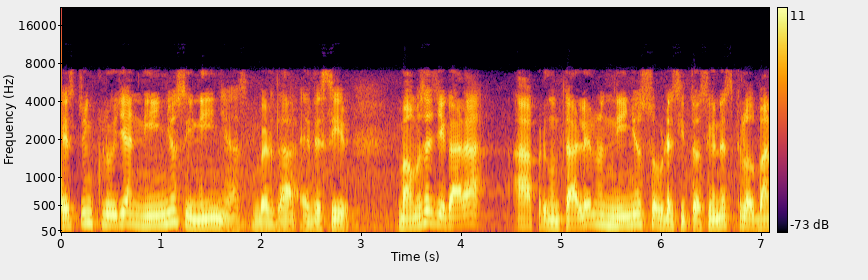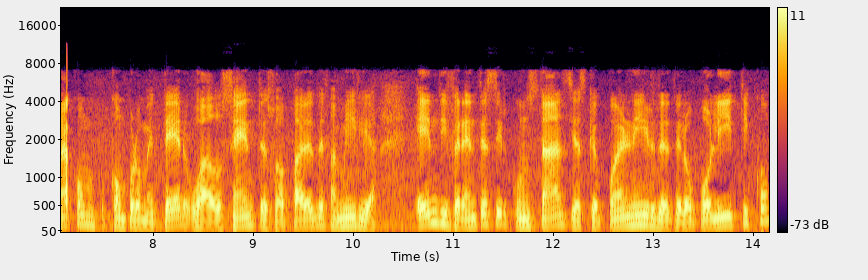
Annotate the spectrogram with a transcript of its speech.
Esto incluye a niños y niñas, ¿verdad? Es decir, vamos a llegar a, preguntarle a los niños sobre situaciones que los van a comprometer o a docentes o a padres de familia en diferentes circunstancias que pueden ir desde lo político,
